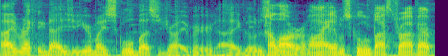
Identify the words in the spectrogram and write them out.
I recognize you. You're my school bus driver. I go to school. Hello, I am school bus driver.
